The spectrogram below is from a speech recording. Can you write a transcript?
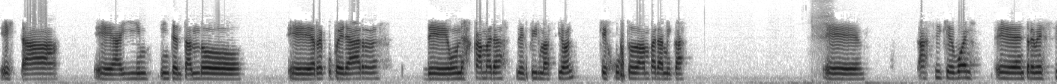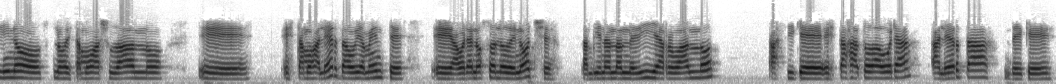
está eh, ahí intentando eh, recuperar de unas cámaras de filmación que justo dan para mi casa. así que bueno, entre vecinos nos estamos ayudando, estamos alerta obviamente, ahora no solo de noche, también andan de día robando, así que estás a toda hora alerta de que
